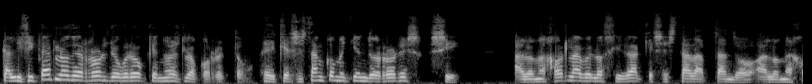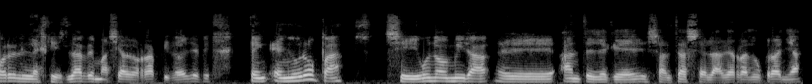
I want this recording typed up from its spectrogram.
Calificarlo de error yo creo que no es lo correcto. Eh, que se están cometiendo errores, sí a lo mejor la velocidad que se está adaptando, a lo mejor el legislar demasiado rápido. Es decir, en, Europa, si uno mira eh, antes de que saltase la guerra de Ucrania,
